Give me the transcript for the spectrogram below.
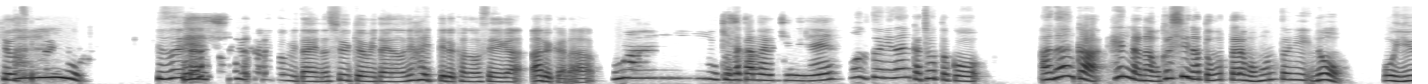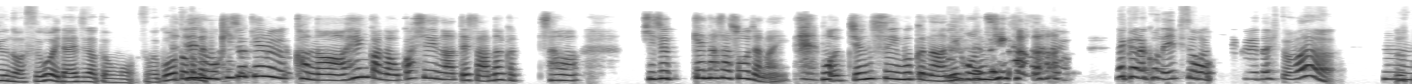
気をつけたい。うん気づいたらえ、カルトみたいな宗教みたいなのに入ってる可能性があるから、うわー気づかないうちにね。本当になんかちょっとこう、あ、なんか変だな、おかしいなと思ったらもう本当にノーを言うのはすごい大事だと思う。その強盗とえ、でかも気づけるかな変かなおかしいなってさ、なんかさ、気づけなさそうじゃない？もう純粋無垢な 日本人が。さ。だからこのエピソードを聞いてくれた人は、うん。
